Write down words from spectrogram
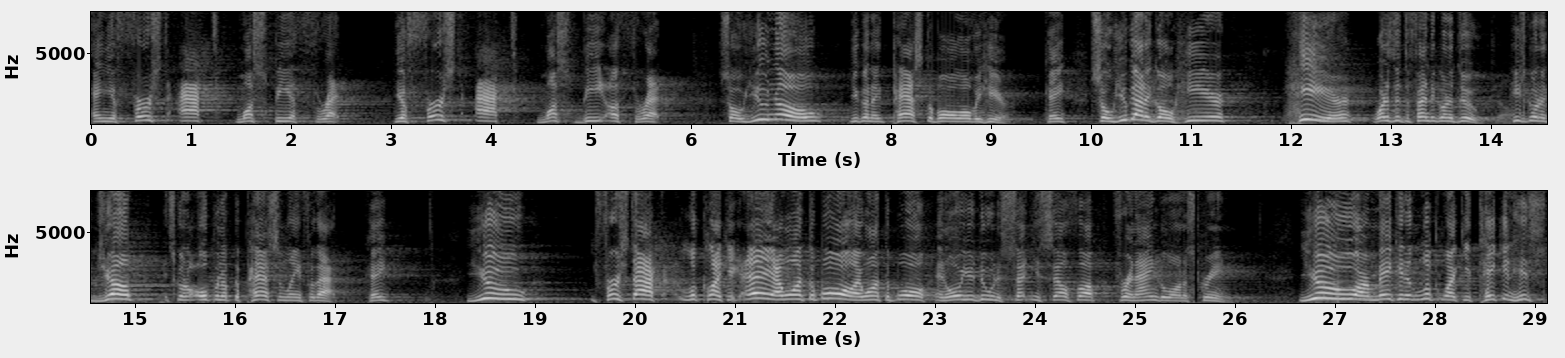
and your first act must be a threat. Your first act must be a threat. So you know you're going to pass the ball over here, okay? So you got to go here, here. What is the defender going to do? He's going to jump. It's going to open up the passing lane for that, okay? You First act look like, hey, I want the ball, I want the ball, and all you're doing is setting yourself up for an angle on a screen. You are making it look like you're taking his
